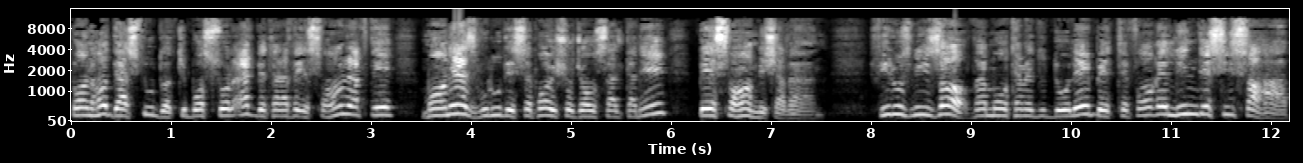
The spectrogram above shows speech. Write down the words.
به آنها دستور داد که با سرعت به طرف اصفهان رفته مانع از ورود سپاه شجاع و سلطنه به اصفهان بشوند. فیروز میرزا و معتمد دوله به اتفاق لیندسی صاحب.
